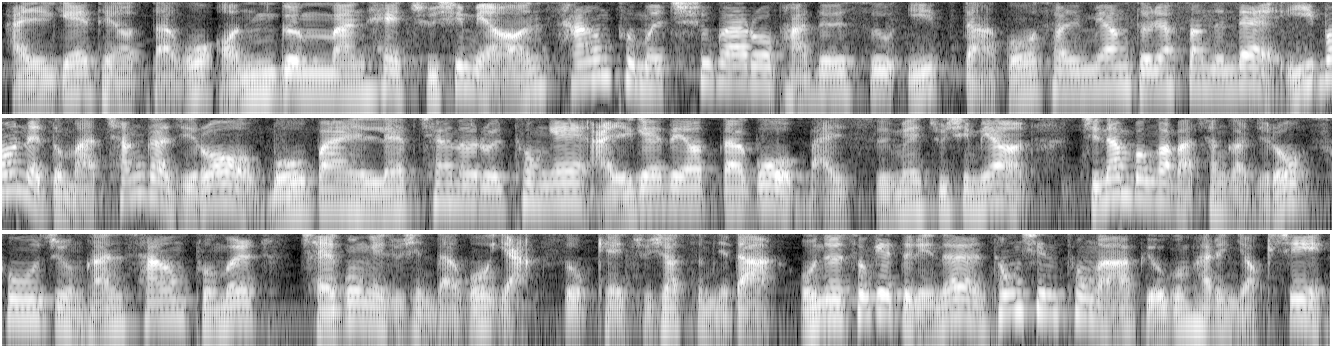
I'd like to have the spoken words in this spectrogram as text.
알게 되었다고 언급만 해주시면 사은품을 추가로 받을 수 있다고 설명드렸었는데 이번에도 마찬가지로 모바일 랩 채널을 통해 알게 되었다고 말씀해 주시면 지난번과 마찬가지로 소중한 사은품을 제공해 주신다고 약속해 주셨습니다. 소개드리는 통신통합 요금 할인 역시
